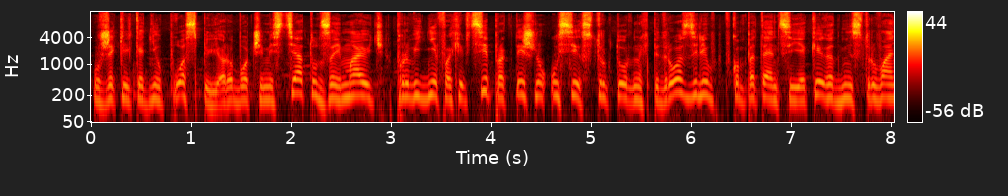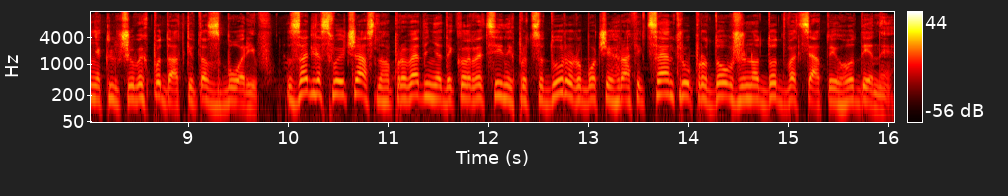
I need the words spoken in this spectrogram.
Уже кілька днів поспіль робочі місця тут займають провідні фахівці практично усіх структурних підрозділів, в компетенції яких адміністрування ключових податків та зборів. Задля своєчасного проведення деклараційних процедур робочий графік центру продовжено до 20-ї години.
